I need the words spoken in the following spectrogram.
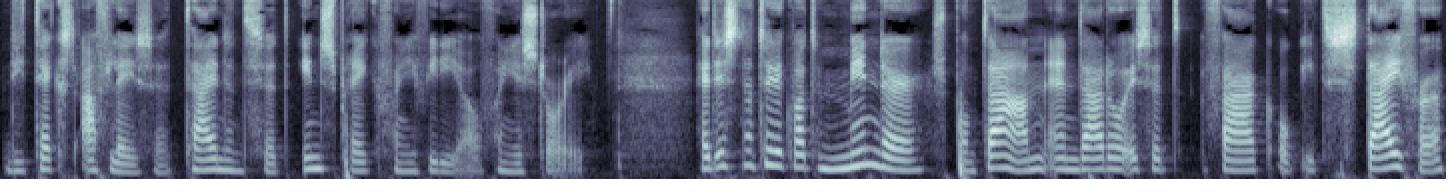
die tekst aflezen tijdens het inspreken van je video, van je story. Het is natuurlijk wat minder spontaan en daardoor is het vaak ook iets stijver.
